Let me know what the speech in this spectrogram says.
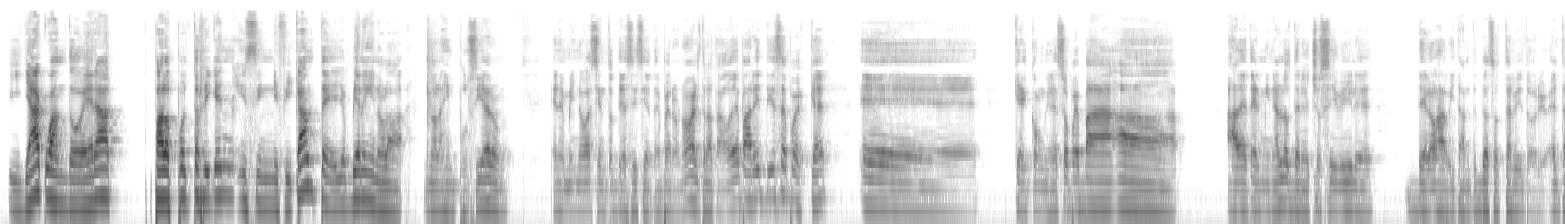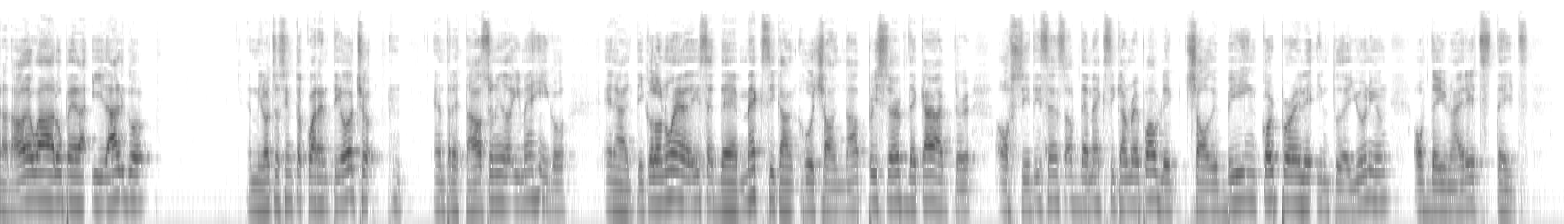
Y ya cuando era para los puertorriqueños insignificantes, ellos vienen y no, la, no las impusieron en el 1917. Pero no, el Tratado de París dice pues que, eh, que el Congreso pues va a, a determinar los derechos civiles de los habitantes de esos territorios. El Tratado de Guadalupe Hidalgo en 1848 entre Estados Unidos y México en el artículo 9 dice, The Mexican who shall not preserve the character of citizens of the Mexican Republic shall be incorporated into the Union of the United States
